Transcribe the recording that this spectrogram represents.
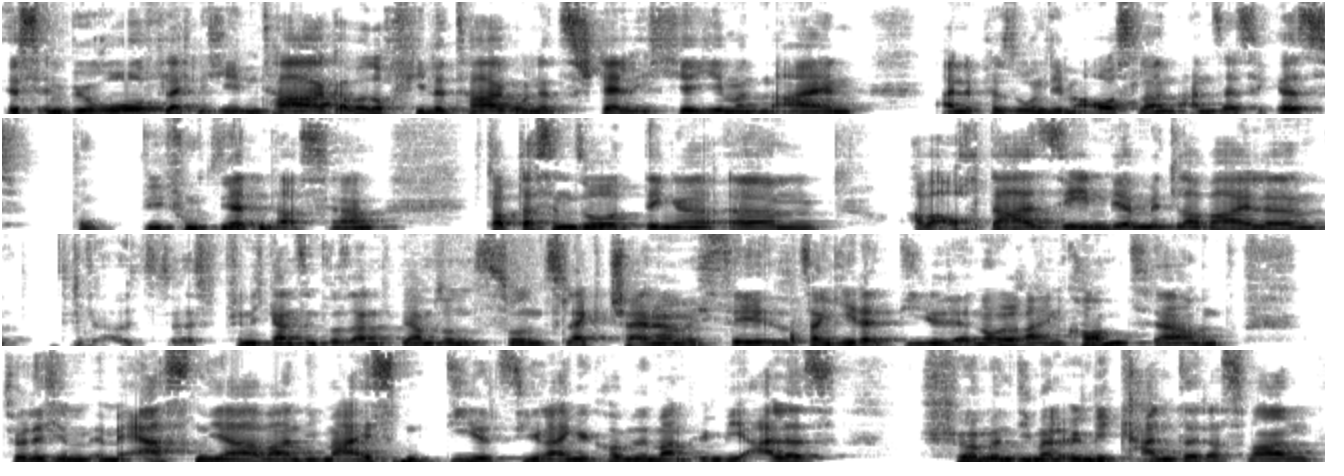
ist im Büro, vielleicht nicht jeden Tag, aber doch viele Tage und jetzt stelle ich hier jemanden ein, eine Person, die im Ausland ansässig ist. Wie funktioniert denn das? Ja? Ich glaube, das sind so Dinge, ähm, Aber auch da sehen wir mittlerweile, das finde ich ganz interessant, wir haben so einen, so einen Slack-Channel, ich sehe sozusagen jeder Deal, der neu reinkommt, ja, und natürlich im, im ersten Jahr waren die meisten Deals, die reingekommen sind, waren irgendwie alles Firmen, die man irgendwie kannte. Das waren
